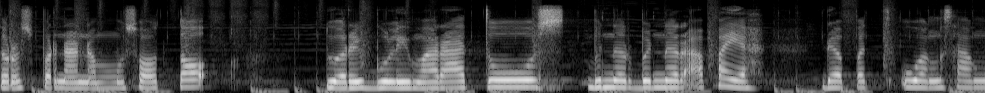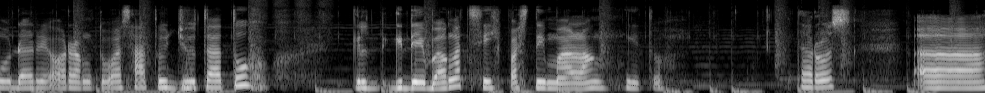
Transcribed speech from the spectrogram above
terus pernah nemu soto 2500 bener-bener apa ya dapat uang sangu dari orang tua satu juta tuh gede banget sih pas di Malang gitu. Terus uh,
